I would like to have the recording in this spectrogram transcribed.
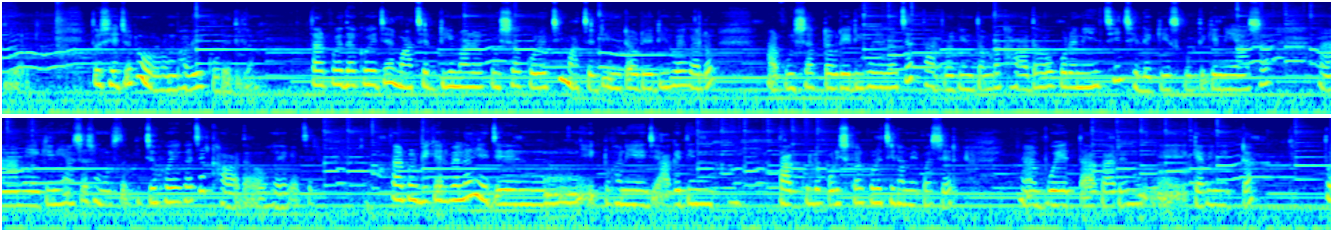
দিয়ে আর কি। তো সেই জন্য ওরমভাবেই করে দিলাম। তারপরে দেখো এই যে মাছের ডিম আর পুঁই শাক করেছি, মাছের ডিমটাও রেডি হয়ে গেল। আর পুঁই শাকটাও রেডি হয়ে গেছে। তারপর কিন্তু আমরা খাওয়া দাওয়াও করে নিয়েছি, ছেলেকে স্কুল থেকে নিয়ে আসা। মেয়েকে নিয়ে আসা সমস্ত কিছু হয়ে গেছে আর খাওয়া দাওয়াও হয়ে গেছে। তারপর বিকেলবেলায় এই যে একটুখানি এই যে আগের দিন তাকগুলো পরিষ্কার করেছিলাম এপাশের বইয়ের তাক আর ক্যাবিনেটটা। তো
